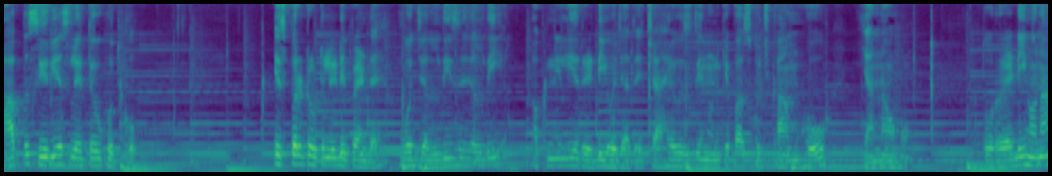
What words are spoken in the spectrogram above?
आप सीरियस लेते हो खुद को। इस पर टोटली डिपेंड है। वो जल्दी से जल्दी अपने लिए रेडी हो जाते, चाहे उस दिन उनके पास कुछ काम हो या ना हो। तो रेडी होना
